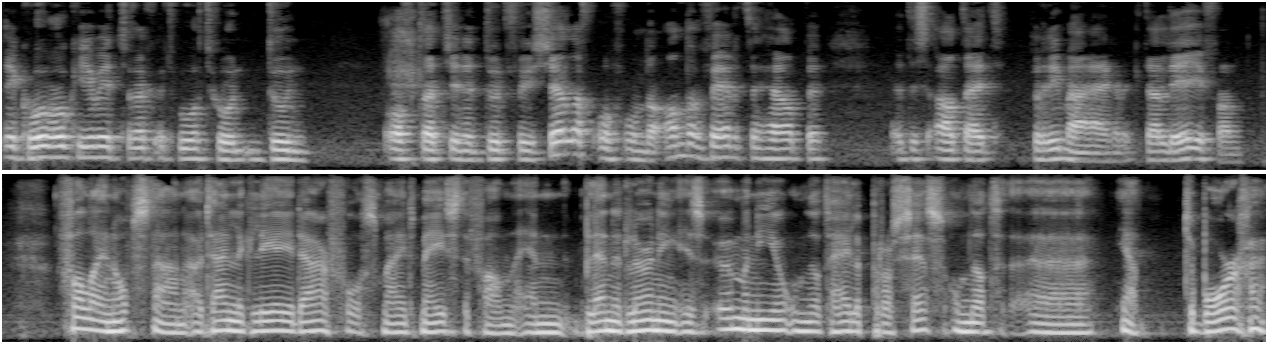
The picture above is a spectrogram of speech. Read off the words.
Ik hoor ook hier weer terug het woord gewoon doen. Of dat je het doet voor jezelf of om de ander verder te helpen. Het is altijd prima eigenlijk. Daar leer je van vallen en opstaan. Uiteindelijk leer je daar volgens mij het meeste van. En blended learning is een manier om dat hele proces om dat, uh, ja, te borgen.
